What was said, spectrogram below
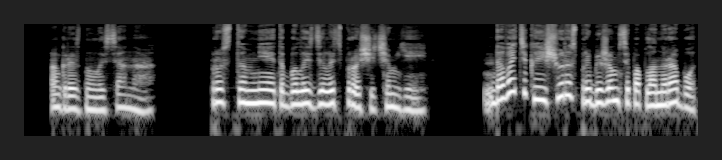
— огрызнулась она. «Просто мне это было сделать проще, чем ей. Давайте-ка еще раз пробежимся по плану работ.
